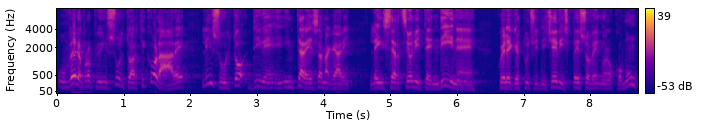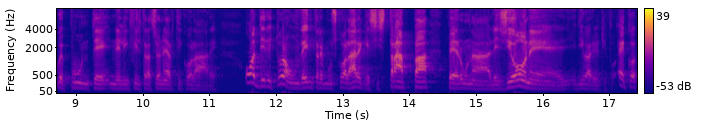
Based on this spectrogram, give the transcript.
un vero e proprio insulto articolare, l'insulto interessa magari le inserzioni tendinee, quelle che tu ci dicevi spesso vengono comunque punte nell'infiltrazione articolare o addirittura un ventre muscolare che si strappa per una lesione di vario tipo. Ecco,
